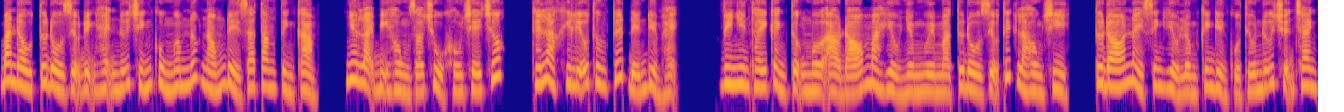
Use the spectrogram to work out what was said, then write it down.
Ban đầu Tư Đồ Diệu định hẹn nữ chính cùng ngâm nước nóng để gia tăng tình cảm, nhưng lại bị Hồng giáo chủ khống chế trước, thế là khi Liễu Thương Tuyết đến điểm hẹn, vì nhìn thấy cảnh tượng mờ ảo đó mà hiểu nhầm người mà Tư Đồ Diệu thích là Hồng Trì, từ đó nảy sinh hiểu lầm kinh điển của thiếu nữ truyện tranh,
